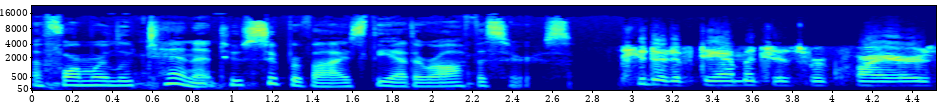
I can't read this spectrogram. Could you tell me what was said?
a former lieutenant who supervised the other officers. Punitive damages requires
